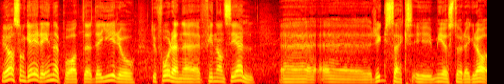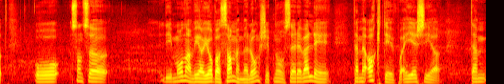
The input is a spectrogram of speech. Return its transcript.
Ja, Som Geir er inne på, at det gir jo Du får en finansiell eh, ryggsekk i mye større grad. Og sånn så de månedene vi har jobba sammen med Longship nå, så er det veldig de er aktive på eiersida. De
